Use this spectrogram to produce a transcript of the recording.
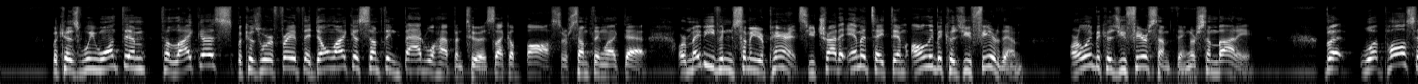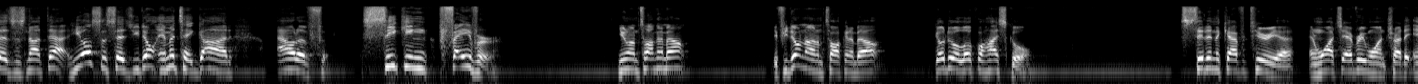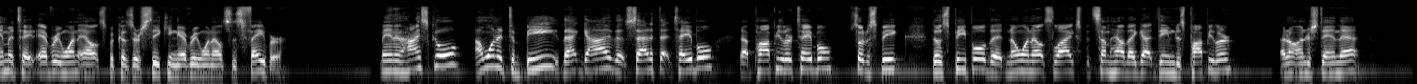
because we want them to like us because we're afraid if they don't like us, something bad will happen to us, like a boss or something like that. Or maybe even some of your parents. You try to imitate them only because you fear them or only because you fear something or somebody. But what Paul says is not that. He also says you don't imitate God out of seeking favor. You know what I'm talking about? If you don't know what I'm talking about, go to a local high school. Sit in the cafeteria and watch everyone try to imitate everyone else because they're seeking everyone else's favor. Man, in high school, I wanted to be that guy that sat at that table, that popular table, so to speak. Those people that no one else likes, but somehow they got deemed as popular. I don't understand that.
